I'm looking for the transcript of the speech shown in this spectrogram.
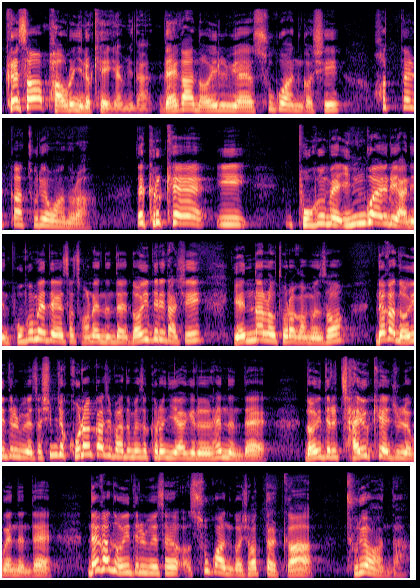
그래서 바울은 이렇게 얘기합니다. 내가 너희를 위하여 수고한 것이 헛될까 두려워하노라. 근데 그렇게 이 복음의 인과율이 아닌 복음에 대해서 전했는데 너희들이 다시 옛날로 돌아가면서 내가 너희들을 위해서 심지어 고난까지 받으면서 그런 이야기를 했는데 너희들을 자유케 해주려고 했는데 내가 너희들을 위해서 수고한 것이 어떨까 두려워한다.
